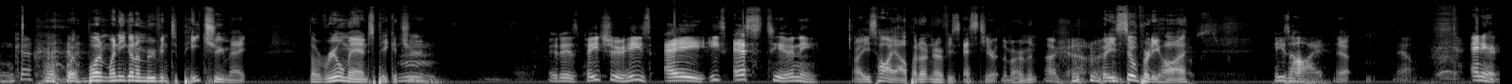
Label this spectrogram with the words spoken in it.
Okay. when, when when are you going to move into Pichu, mate? The real man's Pikachu. Mm. It is Pichu. He's A. He's S tier, isn't he? Oh, he's high up. I don't know if he's S tier at the moment, Okay. but he's still pretty high. he's high. Yeah. Yeah. Anywho,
